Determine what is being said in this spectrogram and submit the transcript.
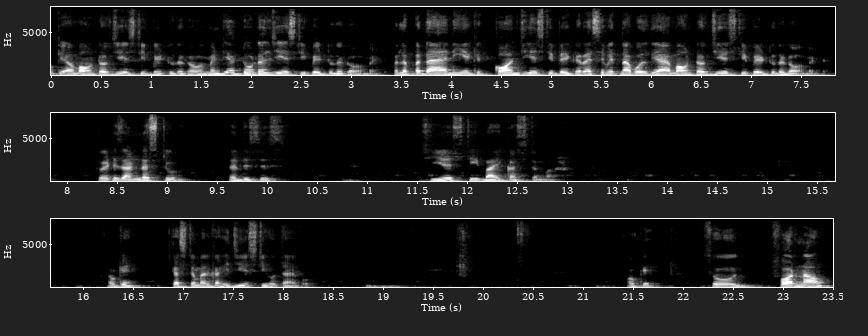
okay amount of GST paid to the government या total GST paid to the government मतलब बताया नहीं है कि कौन जीएसटी पे कर रहा है, सिर्फ़ इतना बोल दिया amount of GST paid to the government तो it is understood that this is GST by customer okay customer का ही जीएसटी होता है वो. Okay? So, for now,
